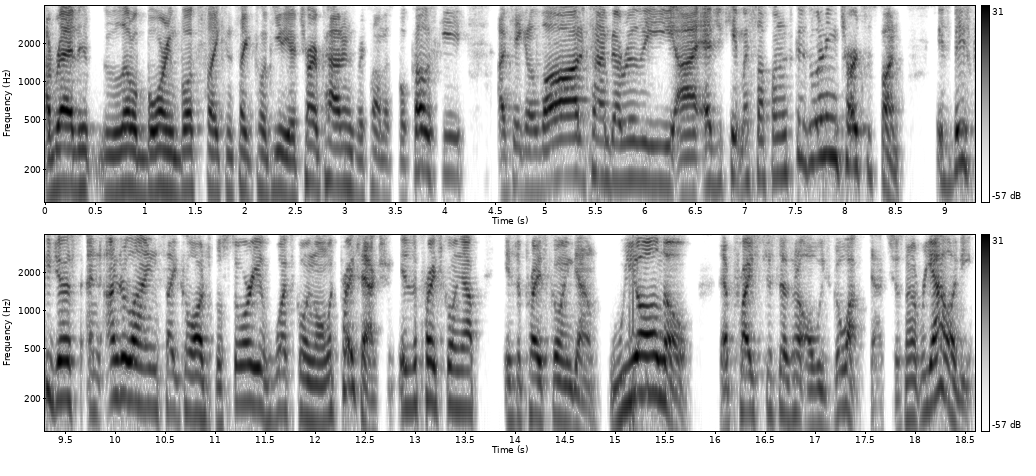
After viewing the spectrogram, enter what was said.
I've read little boring books like Encyclopedia Chart Patterns by Thomas Bulkowski. I've taken a lot of time to really uh, educate myself on this because learning charts is fun. It's basically just an underlying psychological story of what's going on with price action. Is the price going up? Is the price going down? We all know that price just doesn't always go up. That's just not reality.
